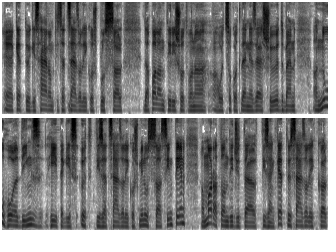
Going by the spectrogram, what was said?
eh, 2,3%-os plusszal, de a Palantir is ott van, a, ahogy szokott lenni az első ötben, a New Holdings 7,5%-os mínusszal szintén, a Marathon Digital 12%-kal,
